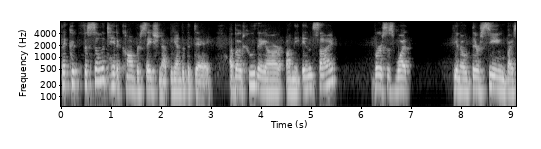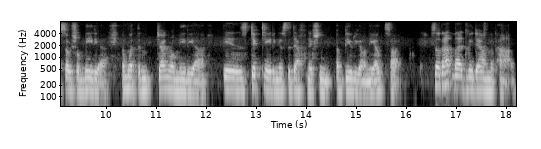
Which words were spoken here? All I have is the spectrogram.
that could facilitate a conversation at the end of the day about who they are on the inside versus what you know they're seeing by social media and what the general media is dictating as the definition of beauty on the outside. So that led me down the path.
